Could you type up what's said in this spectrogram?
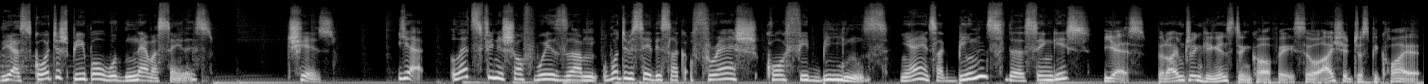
Yeah, Scottish people would never say this. Cheers. Yeah, let's finish off with um, what do we say? This like fresh coffee beans. Yeah, it's like beans, the thingies. Yes, but I'm drinking instant coffee, so I should just be quiet.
